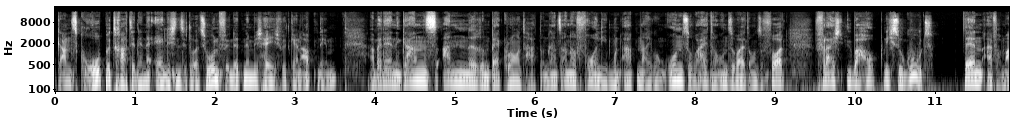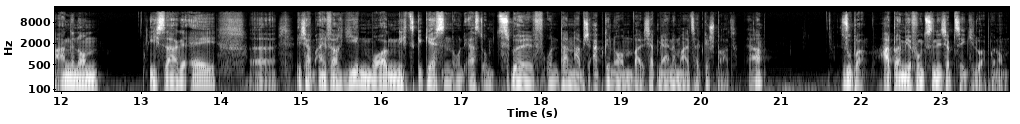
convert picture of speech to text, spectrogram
ganz grob betrachtet in einer ähnlichen Situation findet, nämlich hey, ich würde gerne abnehmen, aber der einen ganz anderen Background hat und ganz andere Vorlieben und Abneigungen und so weiter und so weiter und so fort, vielleicht überhaupt nicht so gut. Denn einfach mal angenommen, ich sage, ey, äh, ich habe einfach jeden Morgen nichts gegessen und erst um zwölf und dann habe ich abgenommen, weil ich habe mir eine Mahlzeit gespart. Ja, Super, hat bei mir funktioniert, ich habe 10 Kilo abgenommen.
